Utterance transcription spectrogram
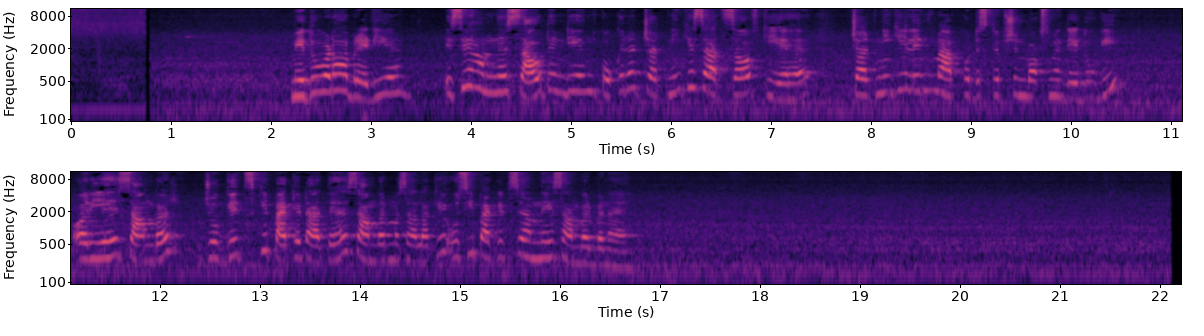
मेदू वड़ा अब रेडी है। इसे हमने साउथ इंडियन कोकोनट चटनी के साथ सर्व किए हैं। चटनी की लिंक मैं आपको डिस्क्रिप्शन बॉक्स में दे दूँगी। और यह है सांबर जो गिट्स के पैकेट आते हैं सांबर मसाला के, उसी पैकेट से हमने ये सांबर बनाया है।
